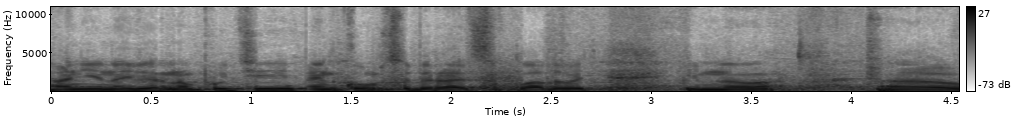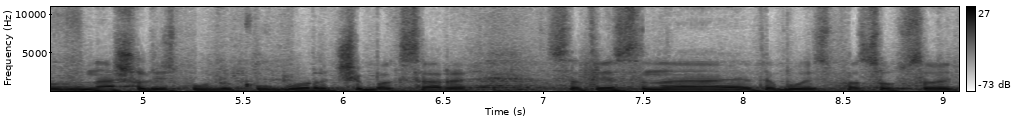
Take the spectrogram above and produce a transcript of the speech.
Они на верном пути. Инком собирается вкладывать именно в нашу республику, в город Чебоксары. Соответственно, это будет способствовать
